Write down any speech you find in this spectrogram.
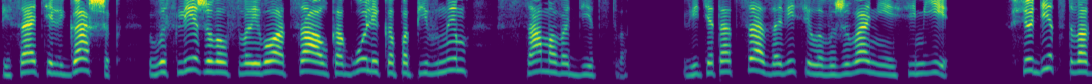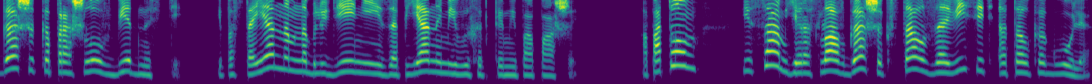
Писатель Гашек – выслеживал своего отца-алкоголика по пивным с самого детства. Ведь от отца зависело выживание семьи. Все детство Гашика прошло в бедности и постоянном наблюдении за пьяными выходками папаши. А потом и сам Ярослав Гашек стал зависеть от алкоголя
